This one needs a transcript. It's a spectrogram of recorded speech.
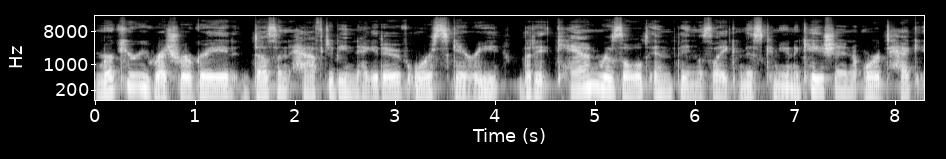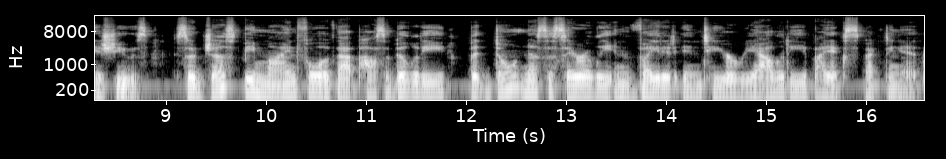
Mercury retrograde doesn't have to be negative or scary, but it can result in things like miscommunication or tech issues. So just be mindful of that possibility, but don't necessarily invite it into your reality by expecting it.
